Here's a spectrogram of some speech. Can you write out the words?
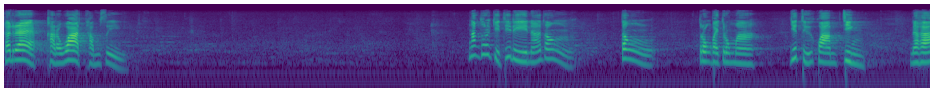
ขั้นแรกคารวาสทำสี่ นักธุรกิจที่ดีนะต้องต้องตรงไปตรงมา ยึดถือความจริงนะคะ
